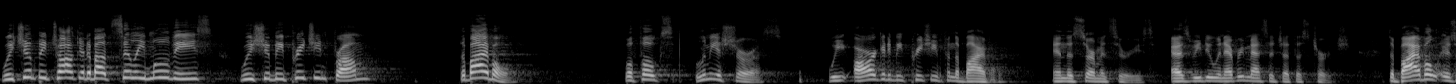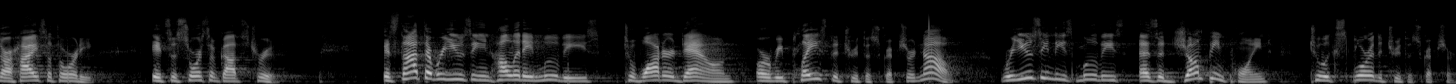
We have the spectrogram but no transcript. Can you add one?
We shouldn't be talking about silly movies. We should be preaching from the Bible. Well, folks, let me assure us we are going to be preaching from the Bible in the sermon series, as we do in every message at this church. The Bible is our highest authority, it's the source of God's truth. It's not that we're using holiday movies to water down or replace the truth of Scripture. No, we're using these movies as a jumping point to explore the truth of Scripture.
